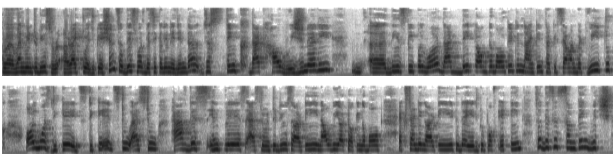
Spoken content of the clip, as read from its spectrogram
Uh, when we introduced uh, right to education. So this was basically an agenda. Just think that how visionary uh, these people were that they talked about it in 1937 but we took almost decades decades to as to have this in place as to introduce RTE now we are talking about extending RTE to the age group of 18 so this is something which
